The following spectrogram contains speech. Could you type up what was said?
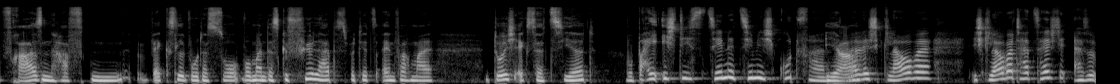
phrasenhaften Wechsel, wo das so, wo man das Gefühl hat, es wird jetzt einfach mal durchexerziert. Wobei ich die Szene ziemlich gut fand, Ja. weil ich glaube, ich glaube tatsächlich, also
